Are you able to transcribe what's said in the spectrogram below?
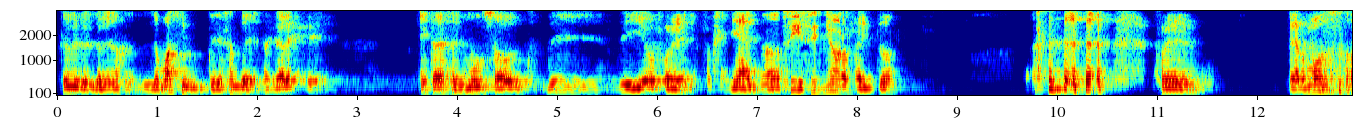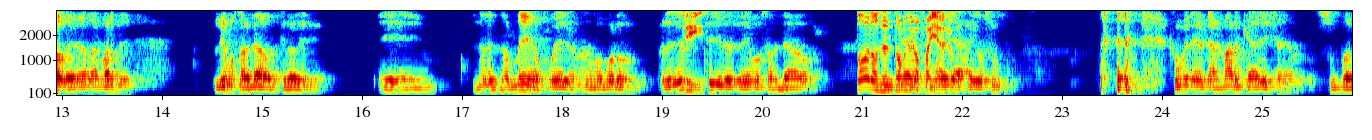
Creo que lo, lo más interesante de destacar es que esta vez el Moonsault de, de Io fue, fue genial, ¿no? Sí, señor. Perfecto. fue hermoso de ver, aparte, le hemos hablado, creo, de eh, los del torneo fueron, no me acuerdo, pero sí. sé que le hemos hablado. Todos los del torneo fallaron. como era una marca de ella, súper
